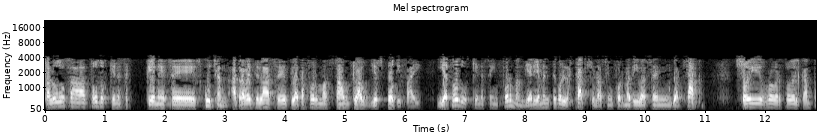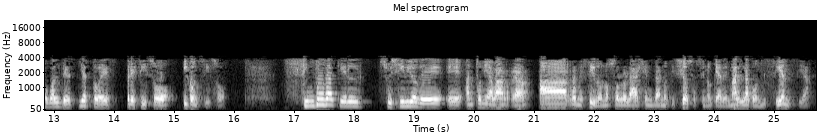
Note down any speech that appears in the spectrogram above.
Saludos a todos quienes, quienes eh, escuchan a través de las eh, plataformas SoundCloud y Spotify y a todos quienes se informan diariamente con las cápsulas informativas en WhatsApp. Soy Roberto del Campo Valdés y esto es Preciso y Conciso. Sin duda que el suicidio de eh, Antonia Barra ha remecido no solo la agenda noticiosa, sino que además la conciencia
